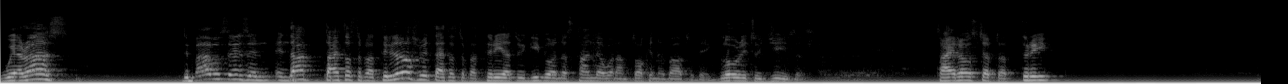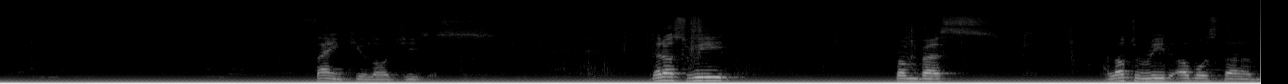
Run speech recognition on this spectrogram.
Whereas the Bible says in, in that Titus chapter 3, let us read Titus chapter 3 to give you understanding of what I'm talking about today. Glory to Jesus. Titus chapter 3. Thank you, Lord Jesus. Let us read from verse, I love to read almost um,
